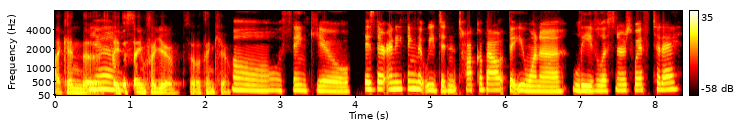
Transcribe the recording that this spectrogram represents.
I can uh, yeah. say the same for you. So thank you. Oh, thank you. Is there anything that we didn't talk about that you want to leave listeners with today?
